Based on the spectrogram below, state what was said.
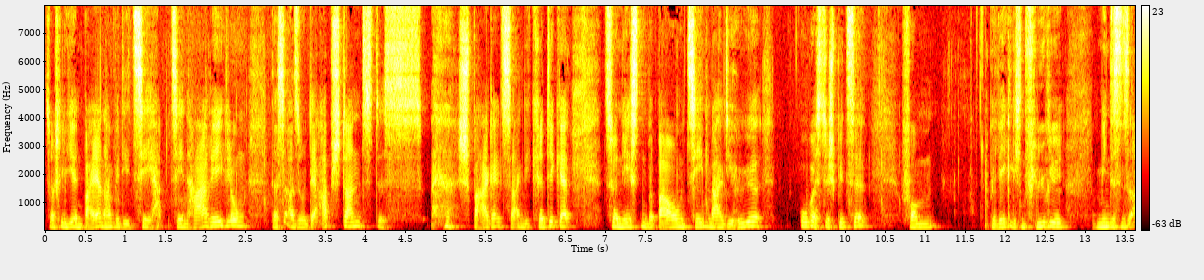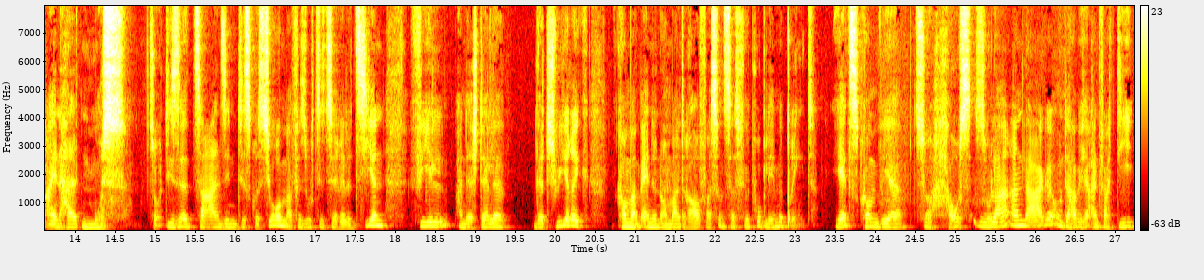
Zum Beispiel hier in Bayern haben wir die 10H-Regelung, dass also der Abstand des Spargels, sagen die Kritiker, zur nächsten Bebauung zehnmal die Höhe, oberste Spitze vom beweglichen Flügel mindestens einhalten muss. So, diese Zahlen sind in Diskussion, man versucht sie zu reduzieren. Viel an der Stelle wird schwierig. Kommen wir am Ende nochmal drauf, was uns das für Probleme bringt. Jetzt kommen wir zur Haussolaranlage und da habe ich einfach die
